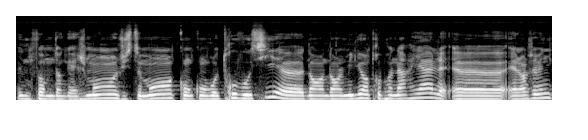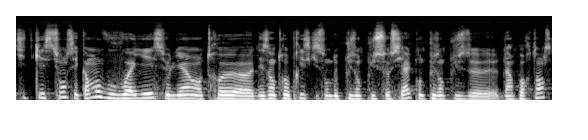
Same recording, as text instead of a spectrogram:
une forme d'engagement justement qu'on retrouve aussi euh, dans, le milieu entrepreneurial. Euh, alors j'avais une petite question, c'est comment vous voyez ce lien entre euh, des entreprises qui sont de plus en plus sociales, qui ont de plus en plus d'importance,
